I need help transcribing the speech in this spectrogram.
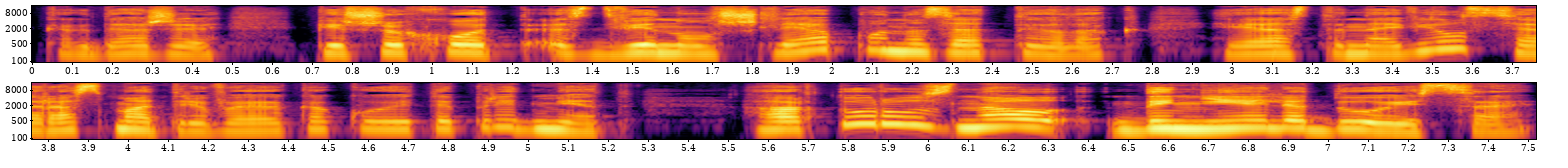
Когда же пешеход сдвинул шляпу на затылок и остановился, рассматривая какой-то предмет, Артур узнал Даниэля Дойса.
